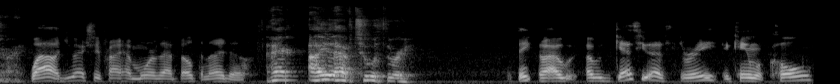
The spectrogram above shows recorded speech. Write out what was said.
All right. Wow, you actually probably have more of that belt than I do. Heck, I either have two or three. I think I would- I would guess you have three. It came with Cole.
